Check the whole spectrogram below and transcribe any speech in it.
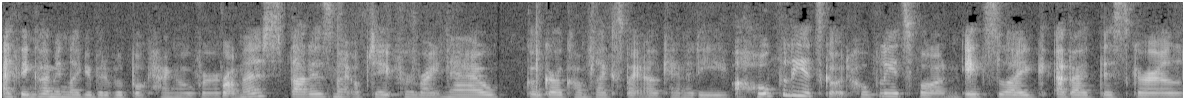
I think I'm in like a bit of a book hangover from it. That is my update for right now. Good Girl Complex by Elle Kennedy. Hopefully it's good. Hopefully it's fun. It's like about this girl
